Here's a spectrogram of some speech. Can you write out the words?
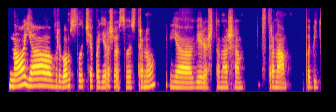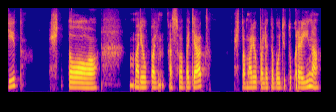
Но я в любом случае поддерживаю свою страну. Я верю, что наша страна победит, что Мариуполь освободят, что Мариуполь это будет Украина.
